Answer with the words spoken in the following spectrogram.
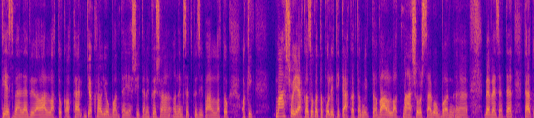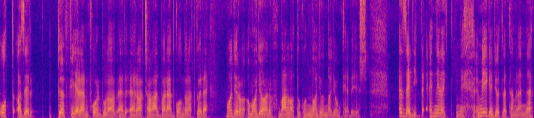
kézben levő vállalatok akár gyakran jobban teljesítenek, különösen a nemzetközi vállalatok, akik másolják azokat a politikákat, amit a vállalat más országokban bevezetett. Tehát ott azért több figyelem fordul er, erre a családbarát gondolatkörre, magyar, a magyar vállalatokon nagyon-nagyon kevés. Ez egyik, de ennél egy, még egy ötletem lenne,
